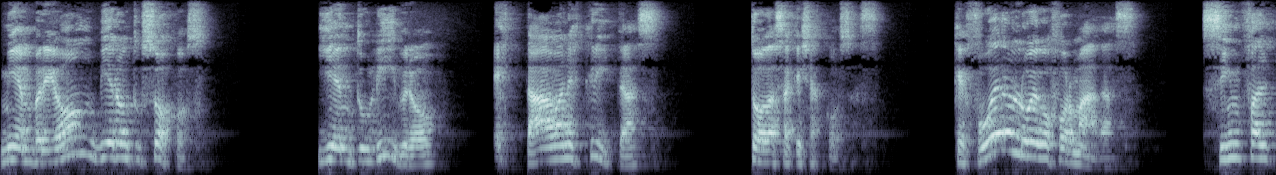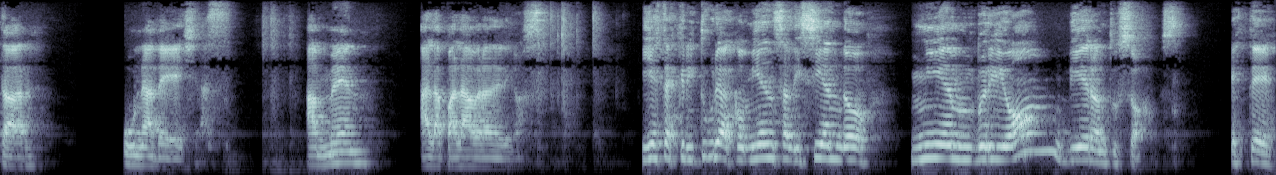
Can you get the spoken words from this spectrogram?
mi embrión vieron tus ojos, y en tu libro estaban escritas todas aquellas cosas, que fueron luego formadas, sin faltar una de ellas. Amén a la palabra de Dios. Y esta escritura comienza diciendo, mi embrión vieron tus ojos. Este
